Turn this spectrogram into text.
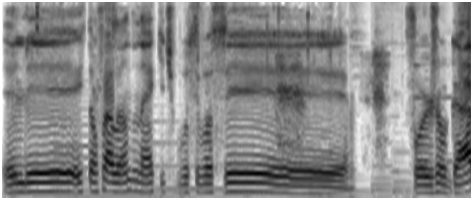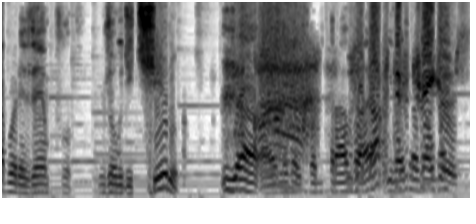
Eles estão falando, né, que tipo, se você for jogar, por exemplo, um jogo de tiro, e a arma vai, pode travar e vai travar Triggers.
